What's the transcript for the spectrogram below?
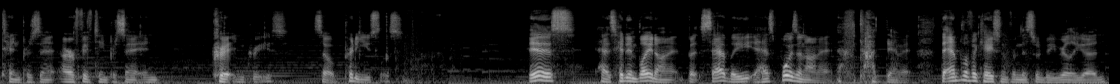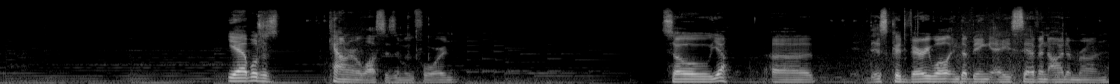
10% or 15% in crit increase. So, pretty useless. This has Hidden Blade on it, but sadly, it has Poison on it. God damn it. The amplification from this would be really good. Yeah, we'll just counter losses and move forward. So yeah, uh, this could very well end up being a seven item run,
